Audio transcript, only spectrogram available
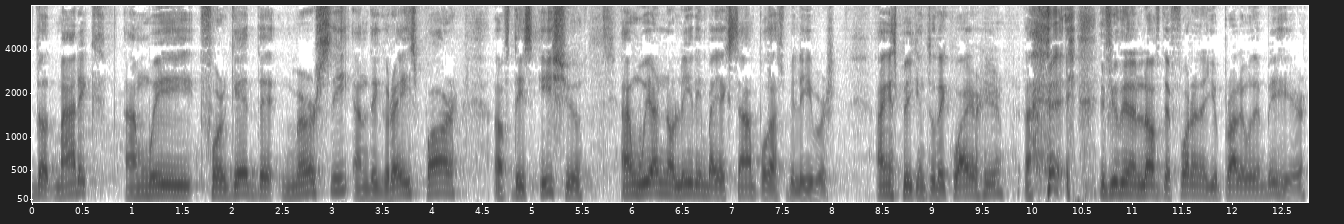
dogmatic, and we forget the mercy and the grace part of this issue, and we are not leading by example as believers. I'm speaking to the choir here. if you didn't love the foreigner, you probably wouldn't be here.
